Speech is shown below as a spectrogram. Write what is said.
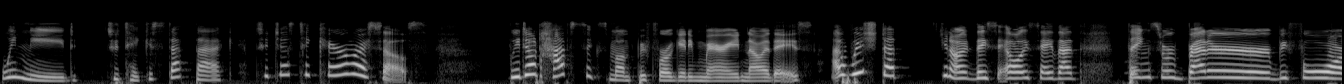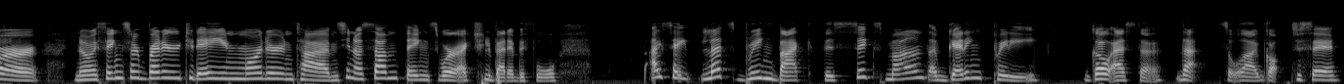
we need to take a step back, to just take care of ourselves. We don't have six months before getting married nowadays. I wish that, you know, they say, always say that things were better before. No, things are better today in modern times. You know, some things were actually better before. I say, let's bring back this six months of getting pretty. Go, Esther. That's all I've got to say.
